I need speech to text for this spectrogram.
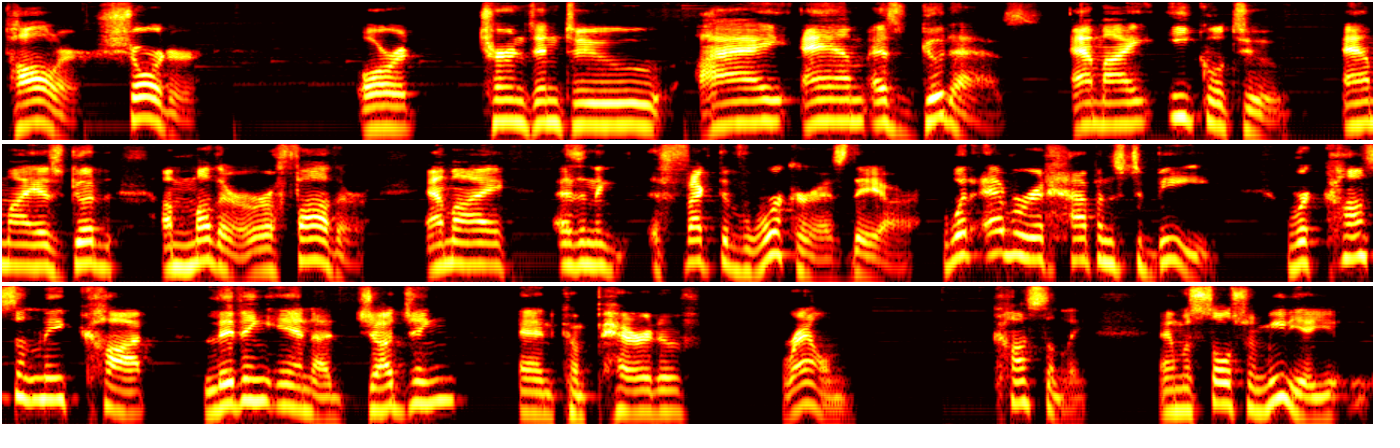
taller, shorter, or it turns into I am as good as, am I equal to, am I as good a mother or a father, am I as an effective worker as they are. Whatever it happens to be, we're constantly caught living in a judging and comparative realm. Constantly. And with social media, you,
